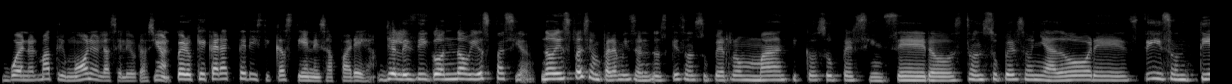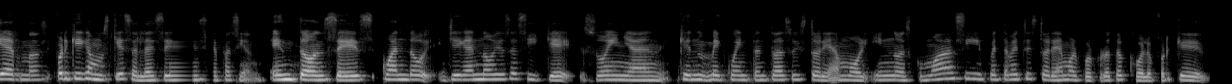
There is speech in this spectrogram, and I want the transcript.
bueno el matrimonio, la celebración, pero ¿qué características tiene esa pareja? Yo les digo, novios pasión. Novios pasión para mí son los que son súper románticos, súper sinceros, son súper soñadores, y son tiernos, porque digamos que esa es la esencia de pasión. Entonces, cuando llegan novios así que sueñan, que me cuentan toda su historia de amor y no es como, ah, sí, cuéntame tu historia de amor por protocolo, porque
